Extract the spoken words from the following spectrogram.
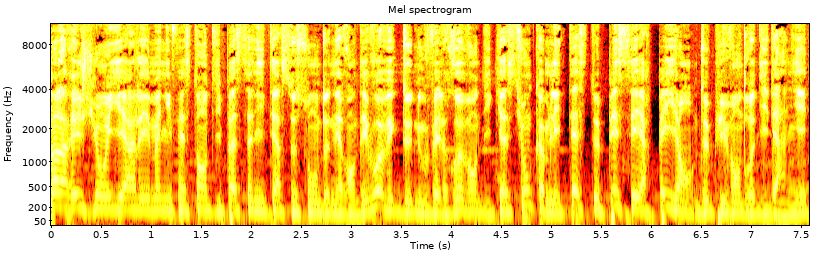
Dans la région, hier, les manifestants anti-pass sanitaires se sont donné rendez-vous avec de nouvelles revendications comme les tests PCR payants depuis vendredi dernier.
